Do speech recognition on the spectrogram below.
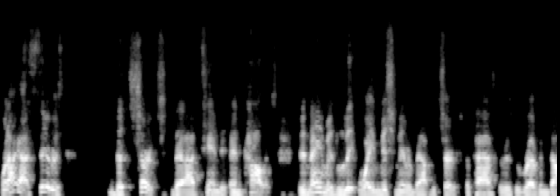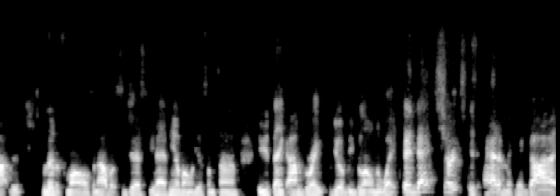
when I got serious, the church that I attended in college. The name is Litway Missionary Baptist Church. The pastor is the Reverend Dr. Leonard Smalls, and I would suggest you have him on here sometime. If you think I'm great, you'll be blown away. And that church is adamant that God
